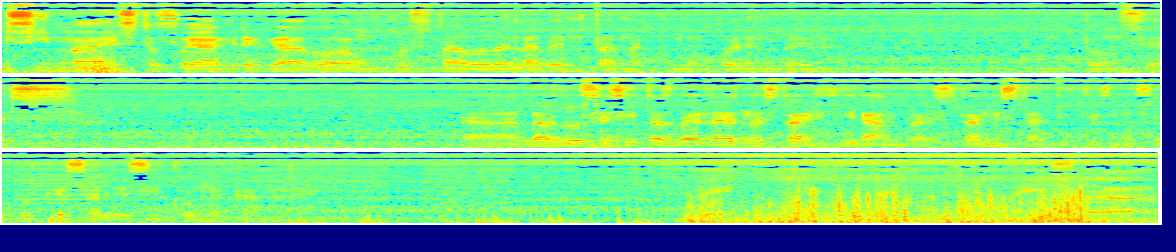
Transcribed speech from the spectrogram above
encima. Esto fue agregado a un costado de la ventana, como pueden ver. Entonces, ah, las lucecitas verdes no están girando, están estáticas. No sé por qué sale así con la cámara. Ahí está,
